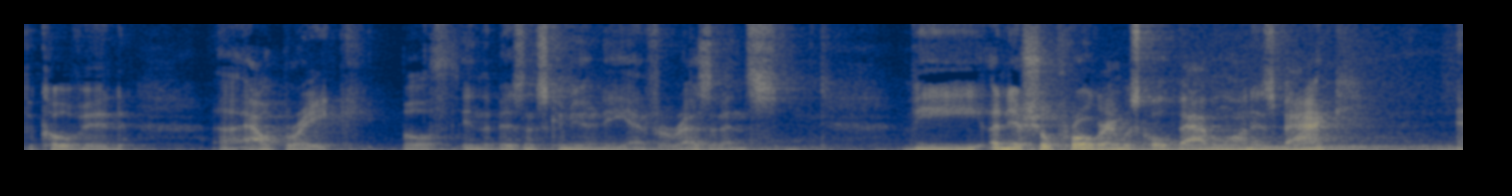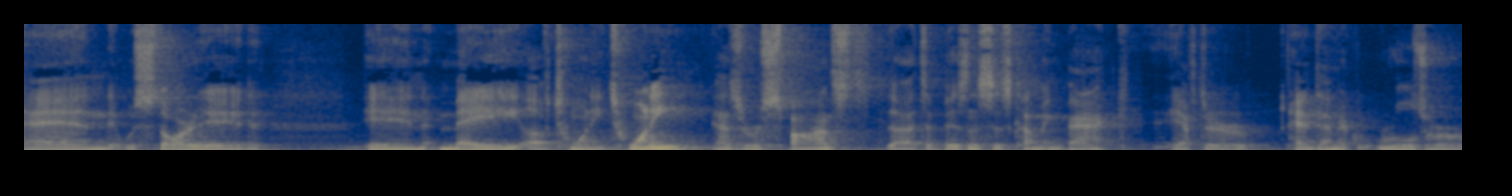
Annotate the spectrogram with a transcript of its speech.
the COVID uh, outbreak, both in the business community and for residents. The initial program was called Babylon is Back, and it was started in May of 2020 as a response uh, to businesses coming back after pandemic rules were,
